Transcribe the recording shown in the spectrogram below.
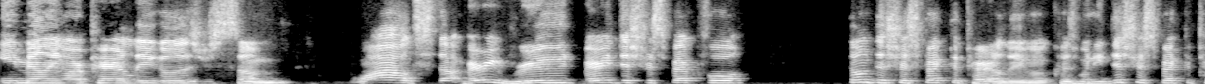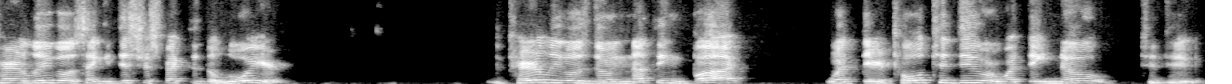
emailing our paralegals just some wild stuff, very rude, very disrespectful. Don't disrespect the paralegal because when you disrespect the paralegal, it's like you disrespected the lawyer. The paralegal is doing nothing but what they're told to do or what they know to do.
